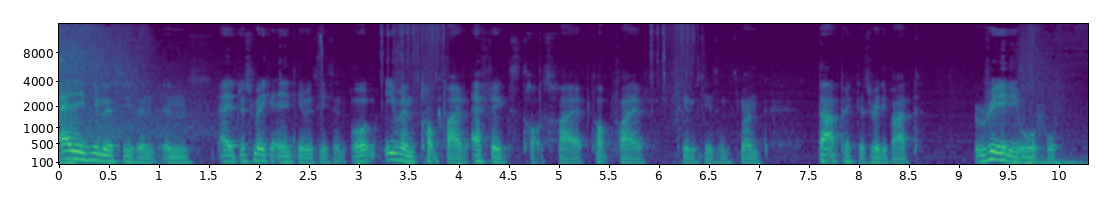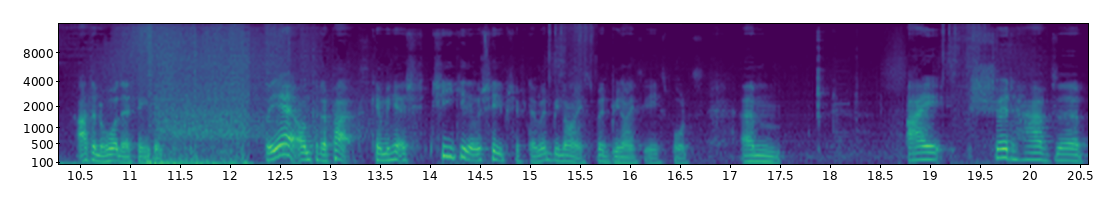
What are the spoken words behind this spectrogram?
any team of the season, and uh, just make it any team of the season, or even top five, FX top five, top five team seasons, man. That pick is really bad, really awful. I don't know what they're thinking. But yeah, onto the packs. Can we hit a cheeky little shapeshifter? Would be nice. Would be nice, EA Sports. Um, I should have the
